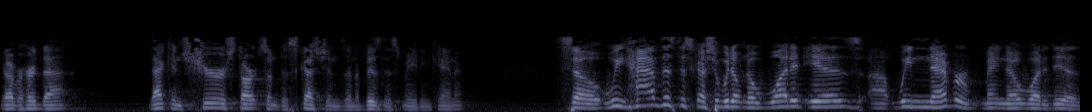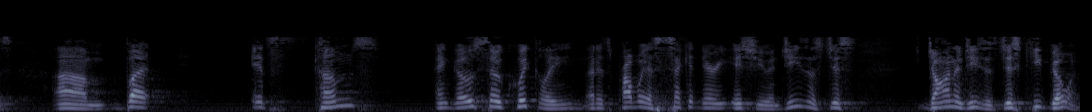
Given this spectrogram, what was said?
You ever heard that? That can sure start some discussions in a business meeting, can it? So we have this discussion. We don't know what it is. Uh, we never may know what it is. Um, but it comes and goes so quickly that it's probably a secondary issue. And Jesus just, John and Jesus just keep going.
